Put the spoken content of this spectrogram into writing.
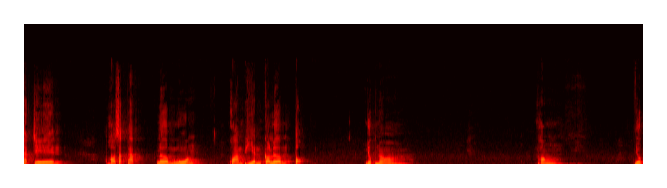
ชัดเจน พอสักพักเริ่มง่วง ความเพียรก็เริ่มตก ยุบหนอ พอง ยุบ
